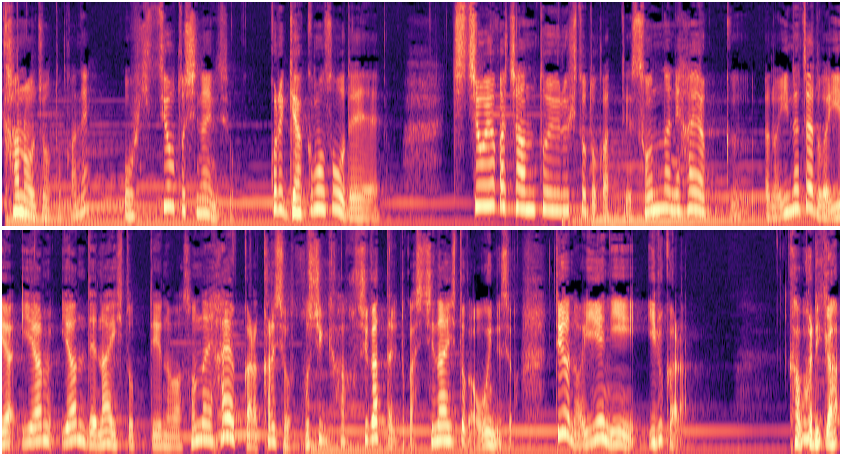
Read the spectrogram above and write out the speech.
彼女とかねを必要としないんですよ。これ逆もそうで父親がちゃんといる人とかってそんなに早くあのインナーチャイルドがやや病んでない人っていうのはそんなに早くから彼氏を欲し欲しがったりとかしない人が多いんですよ。っていうのは家にいるから代わりが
